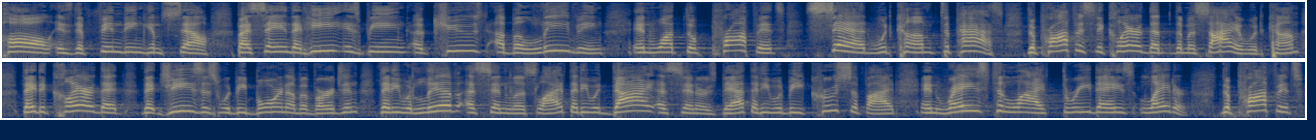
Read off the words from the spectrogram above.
Paul is defending himself by saying that he is being accused of believing in what the prophets said would come to pass. The prophets declared that the Messiah would come. They declared that, that Jesus would be born of a virgin, that he would live a sinless life, that he would die a sinner's death, that he would be crucified and raised to life three days later. The prophets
